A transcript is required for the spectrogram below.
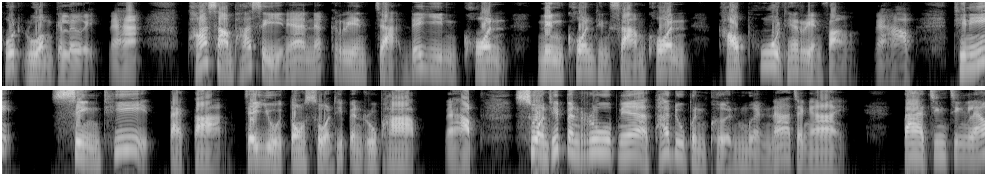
พูดรวมกันเลยนะฮะพาร์ทสามพาร์ทสี่เนี่ยนักเรียนจะได้ยินคน 1 คนถึง 3 คน เขาพูดให้เรียนฟังนะครับ ทีนี้สิ่งที่แตกต่างจะอยู่ตรงส่วนที่เป็นรูปภาพ นะครับ ส่วนที่เป็นรูปเนี่ยถ้าดูเผินๆเหมือนน่าจะง่าย แต่จริงๆ แล้ว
